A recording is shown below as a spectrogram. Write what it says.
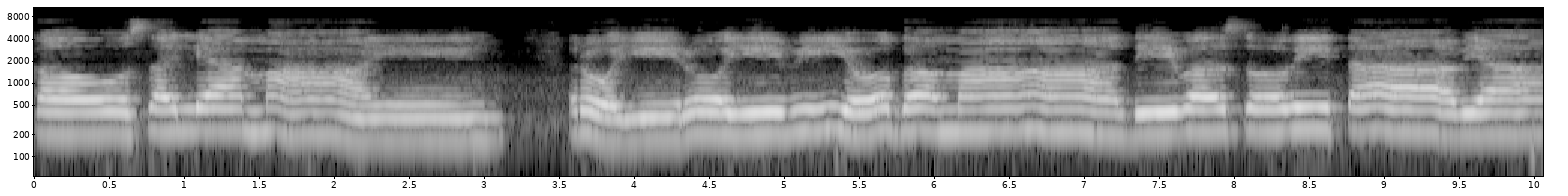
કૌશલ્યા માએ રોઈ રોઈ વિયોગમાં દિવસો વિતાવ્યા.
